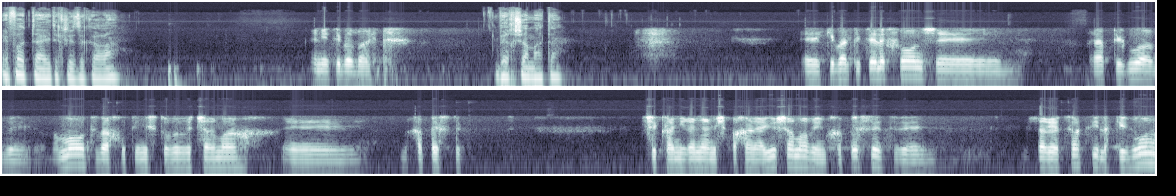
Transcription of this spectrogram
איפה אתה היית כשזה קרה? אני הייתי בבית. ואיך שמעת? אה, קיבלתי טלפון שהיה פיגוע ברמות, ואחותי מסתובבת שם, אה, מחפשת את... שכנראה מהמשפחה היו שם, והיא מחפשת, וישר יצאתי לכיוון.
